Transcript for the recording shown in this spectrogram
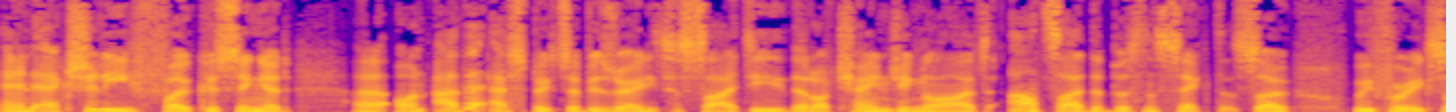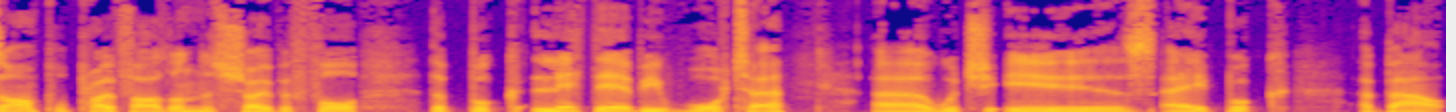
and actually focusing it uh, on other aspects of Israeli society that are changing lives outside the business sector. So we, for example, profiled on the show before the book Let There Be Water, uh, which is a book about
